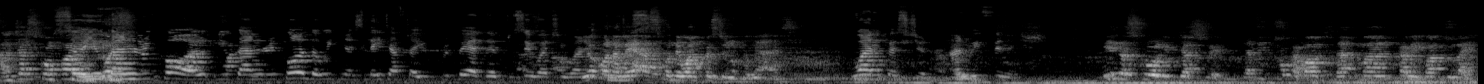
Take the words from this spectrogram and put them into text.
I'm just so you can recall you can recall the witness later after you've prepared them to say what you want. Your Honor, may I ask only one question of the witness? One question and we finish. In the scroll you've just read, does it talk about that man coming back to life?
